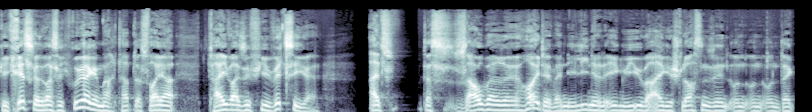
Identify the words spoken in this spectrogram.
Gekritzel, was ich früher gemacht habe, das war ja teilweise viel witziger als das saubere heute, wenn die Linien irgendwie überall geschlossen sind und, und, und der,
